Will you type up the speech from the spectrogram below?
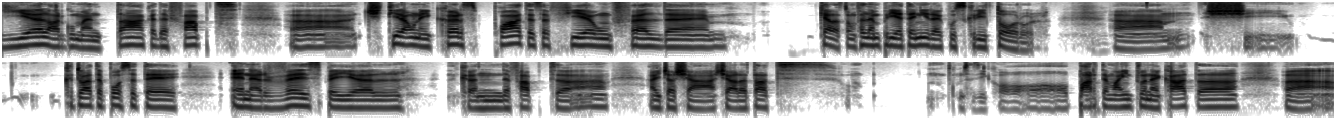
el argumenta că de fapt uh, citirea unei cărți poate să fie un fel de chiar asta, un fel de împrietenire cu scritorul. Uh, și câteodată poți să te enervezi pe el, că de fapt uh, aici și-a, și-a arătat cum să zic, o parte mai întunecată, uh,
